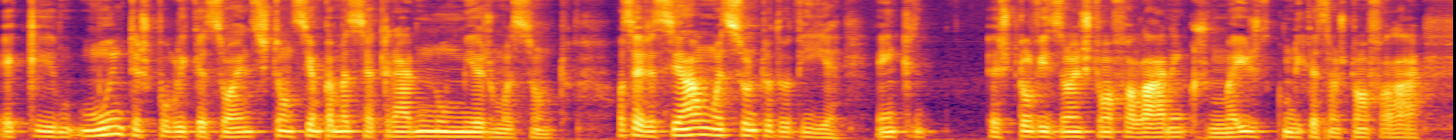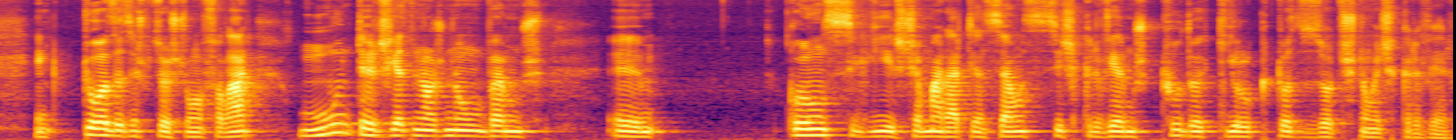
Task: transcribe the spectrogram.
é que muitas publicações estão sempre a massacrar no mesmo assunto. Ou seja, se há um assunto do dia em que as televisões estão a falar, em que os meios de comunicação estão a falar, em que todas as pessoas estão a falar, muitas vezes nós não vamos eh, conseguir chamar a atenção se escrevermos tudo aquilo que todos os outros estão a escrever.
